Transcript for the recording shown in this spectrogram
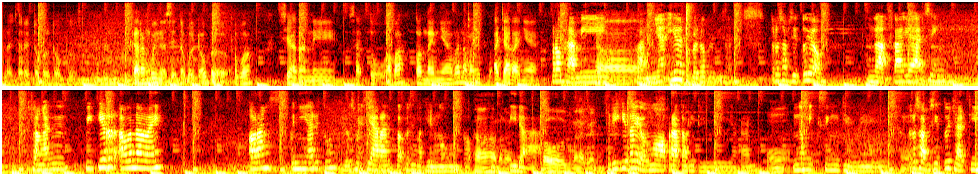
belajarnya double double. Sekarang gue nggak sih double double apa siaran nih satu apa kontennya apa namanya acaranya. programming Ah. banyak iya double double bisa terus habis itu yo nggak kayak sing jangan pikir apa namanya orang penyiar itu ya mek siaran tok sing bagian ngomong tok. Tidak. oh gimana gimana Jadi kita ya ngoperatori dewe ya kan. hmm. Nge-mixing dewe. Hmm. Terus habis itu jadi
